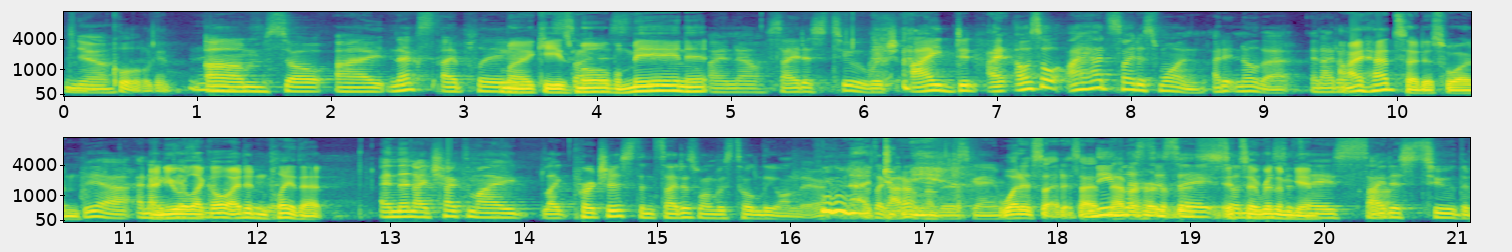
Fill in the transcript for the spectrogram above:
Yeah. cool little game Um. So I next I played Mikey's Cytus Mobile 2. Minute. I know Cytus two, which I did. I also I had Cytus one. I didn't know that, and I don't. I had Cytus one. Yeah, and and, I you were like, I "Oh, I didn't played play that." And then I checked my like purchase, and Cytus one was totally on there. I was like, I don't remember this game. What is Cytus? I've Needless never heard of say, this. So It's a needless rhythm to game. Say, Cytus two, the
